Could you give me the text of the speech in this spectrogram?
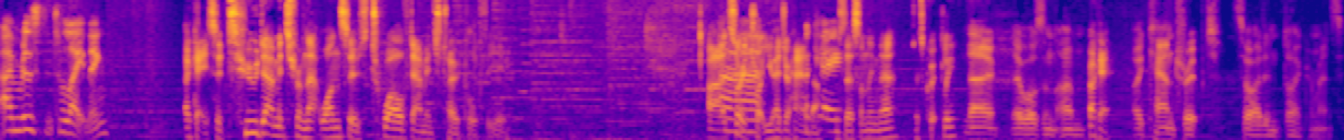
I'm resistant to lightning. Okay, so two damage from that one, so it's 12 damage total for you. Uh, sorry, Uh, Trot, you had your hand up. okay. Is there something there? Just quickly. No, there wasn't. I'm. Okay. I can tripped, so I didn't dichromancy.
